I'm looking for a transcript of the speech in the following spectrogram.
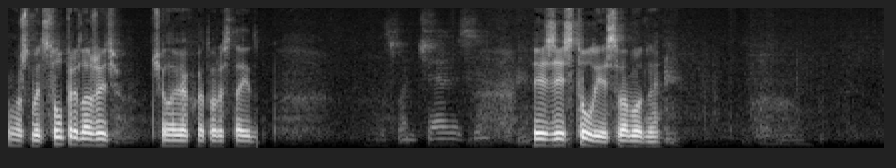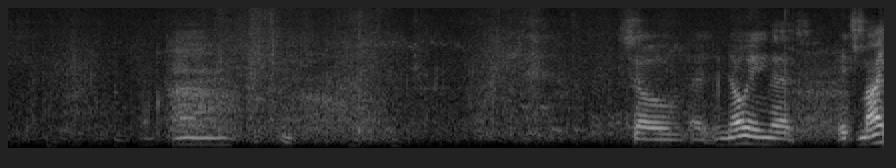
Может быть, стул предложить человеку, который стоит. И здесь стул есть свободный. Um, so, uh, knowing that it's my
